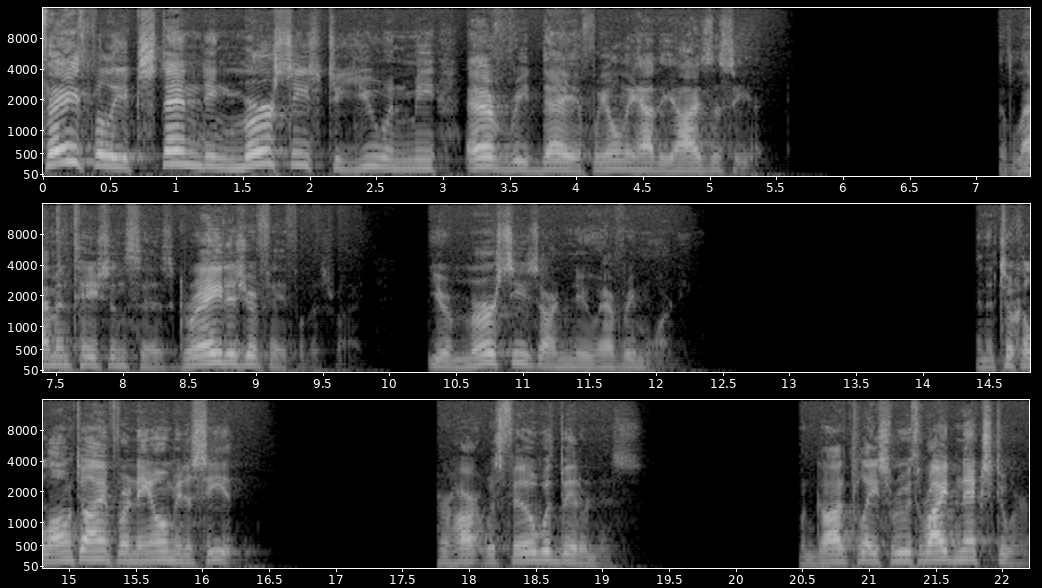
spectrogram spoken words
faithfully extending mercies to you and me every day if we only had the eyes to see it. As Lamentation says, Great is your faithfulness, right? Your mercies are new every morning. And it took a long time for Naomi to see it. Her heart was filled with bitterness. When God placed Ruth right next to her,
